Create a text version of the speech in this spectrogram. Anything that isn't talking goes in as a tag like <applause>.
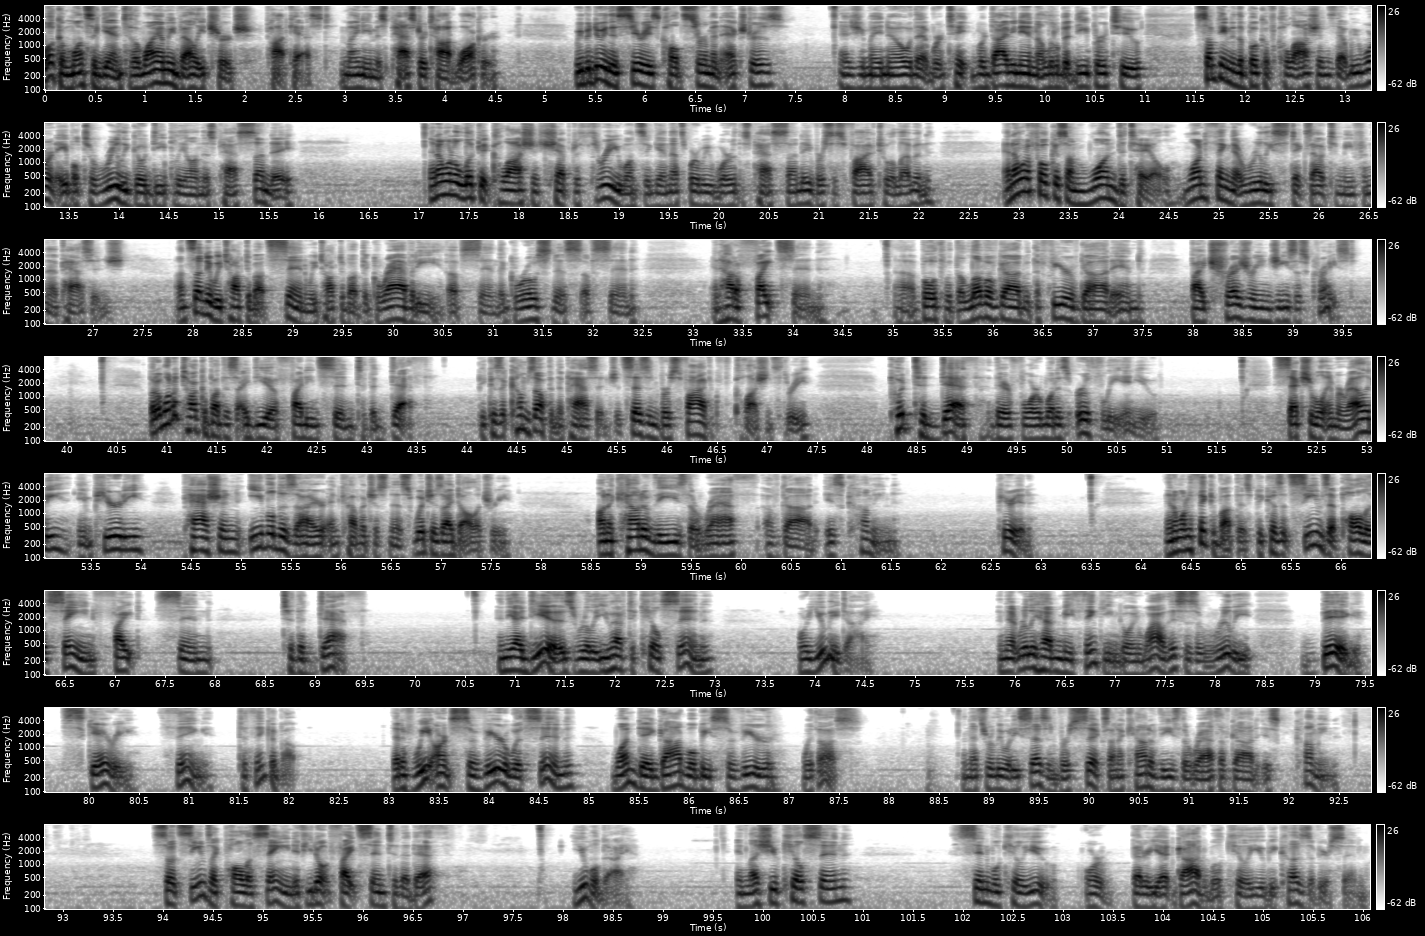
Welcome once again to the Wyoming Valley Church podcast. My name is Pastor Todd Walker. We've been doing this series called Sermon Extras. As you may know, that we're ta- we're diving in a little bit deeper to something in the book of Colossians that we weren't able to really go deeply on this past Sunday. And I want to look at Colossians chapter 3 once again. That's where we were this past Sunday, verses 5 to 11. And I want to focus on one detail, one thing that really sticks out to me from that passage. On Sunday, we talked about sin. We talked about the gravity of sin, the grossness of sin, and how to fight sin, uh, both with the love of God, with the fear of God, and by treasuring Jesus Christ. But I want to talk about this idea of fighting sin to the death, because it comes up in the passage. It says in verse 5 of Colossians 3 Put to death, therefore, what is earthly in you sexual immorality, impurity, passion, evil desire, and covetousness, which is idolatry. On account of these, the wrath of God is coming. Period. And I want to think about this because it seems that Paul is saying, fight sin to the death. And the idea is really you have to kill sin or you may die. And that really had me thinking, going, wow, this is a really big, scary thing to think about that if we aren't severe with sin, one day God will be severe with us. And that's really what he says in verse 6 on account of these, the wrath of God is coming. So it seems like Paul is saying if you don't fight sin to the death, you will die. Unless you kill sin, sin will kill you. Or better yet, God will kill you because of your sin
